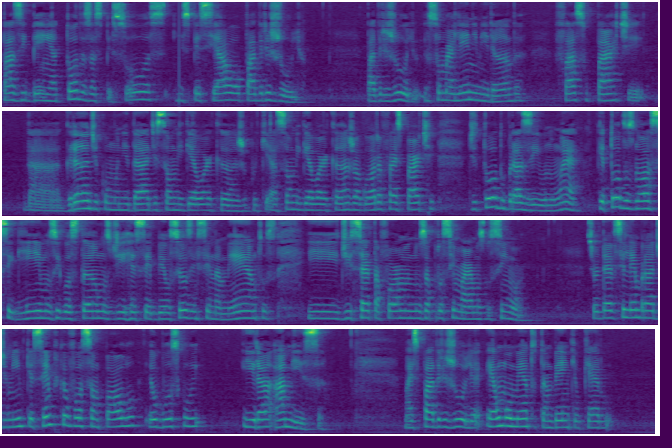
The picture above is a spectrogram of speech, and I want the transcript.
Paz e bem a todas as pessoas, em especial ao Padre Júlio. Padre Júlio, eu sou Marlene Miranda, faço parte da grande comunidade São Miguel Arcanjo, porque a São Miguel Arcanjo agora faz parte de todo o Brasil, não é? Porque todos nós seguimos e gostamos de receber os seus ensinamentos e, de certa forma, nos aproximarmos do Senhor. O senhor deve se lembrar de mim, porque sempre que eu vou a São Paulo, eu busco ir à, à missa. Mas, Padre Júlia, é um momento também que eu quero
